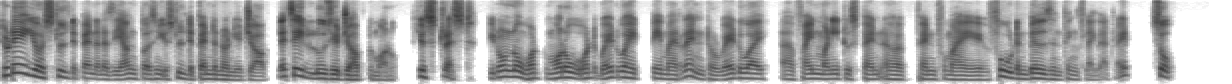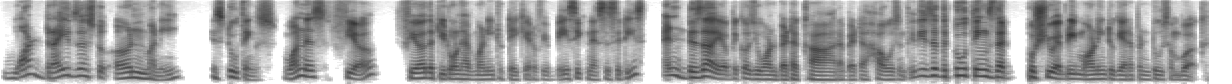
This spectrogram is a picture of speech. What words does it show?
today you're still dependent as a young person you're still dependent on your job. Let's say you lose your job tomorrow. You're stressed. You don't know what tomorrow what where do i pay my rent or where do i uh, find money to spend uh, spend for my food and bills and things like that right? So what drives us to earn money is two things. One is fear fear that you don't have money to take care of your basic necessities and desire because you want a better car a better house and th- these are the two things that push you every morning to get up and do some work.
